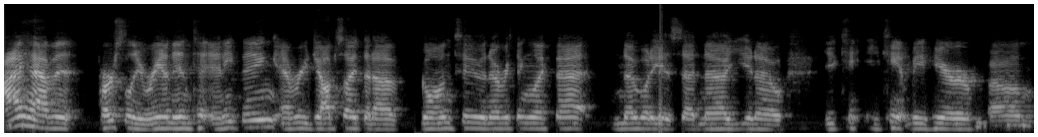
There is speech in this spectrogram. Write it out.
I haven't personally ran into anything. Every job site that I've gone to and everything like that, nobody has said no. You know, you can't you can't be here. Um,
